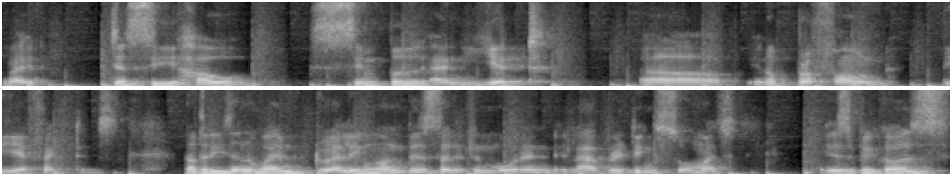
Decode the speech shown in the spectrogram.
right just see how simple and yet uh, you know profound the effect is. Now, the reason why I'm dwelling on this a little more and elaborating so much is because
